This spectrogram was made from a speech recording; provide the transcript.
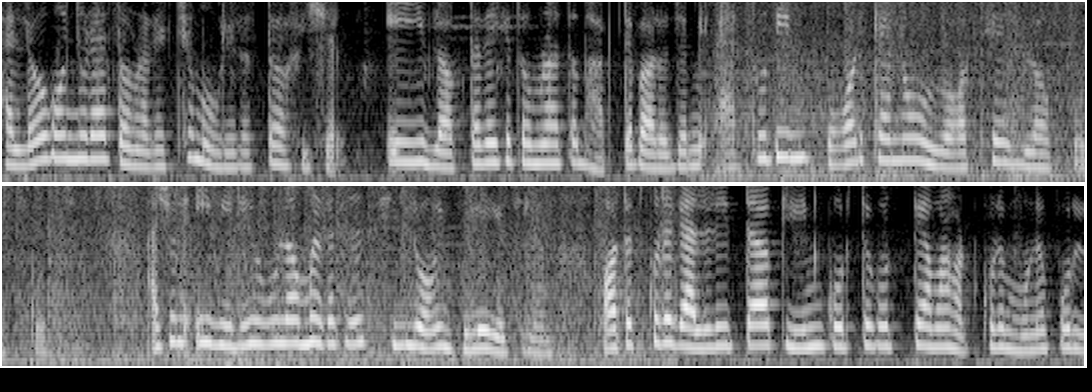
হ্যালো বন্ধুরা, তোমরা দেখছ মৌলি দত্ত অফিসিয়াল এই ব্লগটা দেখে তোমরা হয়তো ভাবতে পারো যে আমি এতদিন পর কেন রথের ব্লগ পোস্ট করছি। আসলে এই ভিডিওগুলো আমার কাছে ছিল, আমি ভুলে গেছিলাম। হঠাৎ করে গ্যালারিটা ক্লিন করতে করতে আমার হট করে মনে পড়ল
